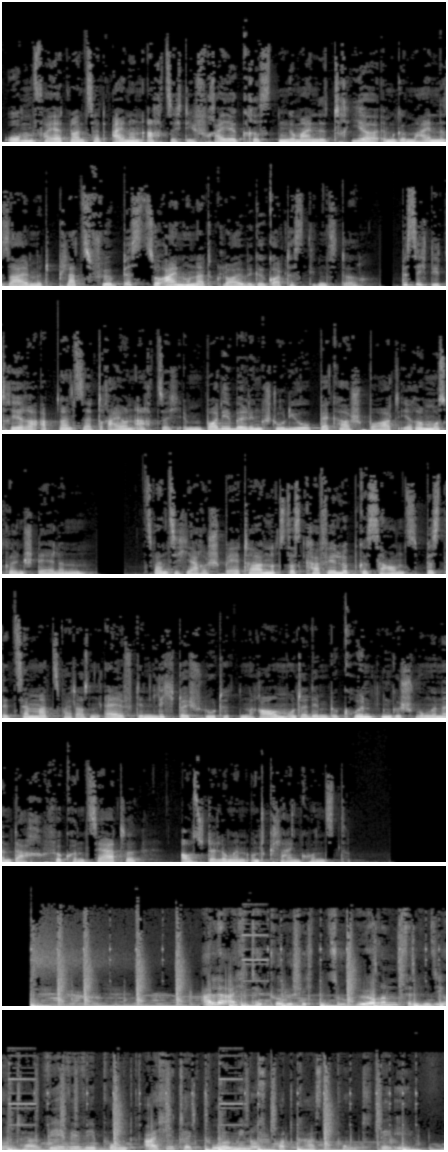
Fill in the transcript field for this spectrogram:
Oben feiert 1981 die Freie Christengemeinde Trier im Gemeindesaal mit Platz für bis zu 100 Gläubige Gottesdienste. Bis sich die Trierer ab 1983 im Bodybuilding-Studio Becker Sport ihre Muskeln stählen. 20 Jahre später nutzt das Café Lübke Sounds bis Dezember 2011 den lichtdurchfluteten Raum unter dem begrünten geschwungenen Dach für Konzerte, Ausstellungen und Kleinkunst. Alle Architekturgeschichten zum Hören finden Sie unter www.architektur-podcast.de.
